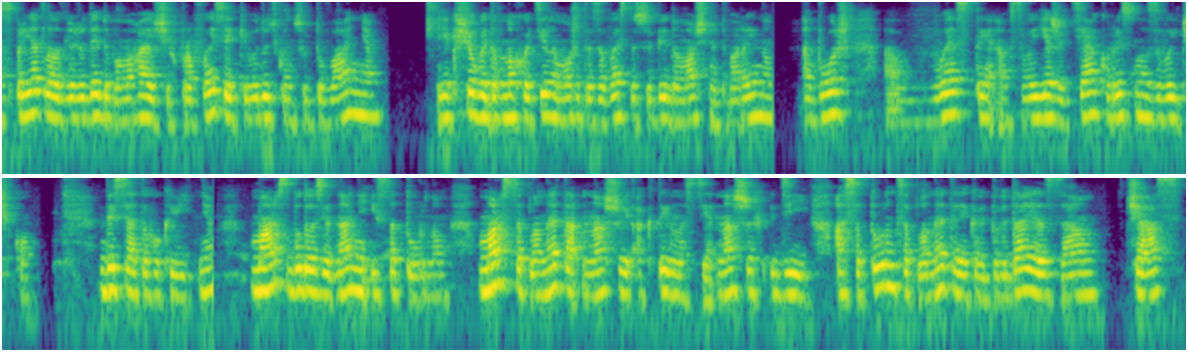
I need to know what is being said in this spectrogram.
сприятливо для людей допомагаючих професій, які ведуть консультування. Якщо ви давно хотіли, можете завести собі домашню тварину або ж ввести в своє життя корисну звичку. 10 квітня Марс буде у з'єднанні із Сатурном. Марс це планета нашої активності, наших дій, а Сатурн це планета, яка відповідає за час,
